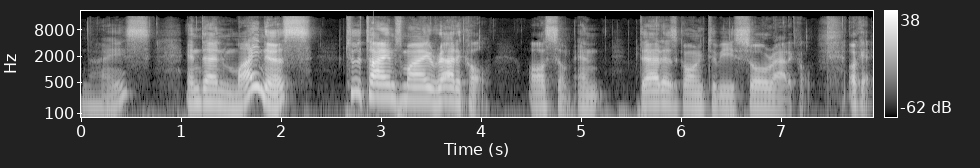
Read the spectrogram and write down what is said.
Nice. And then minus 2 times my radical. Awesome. And that is going to be so radical. Okay,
